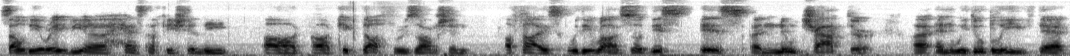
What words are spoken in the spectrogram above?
Saudi Arabia has officially uh, uh kicked off resumption of ties with Iran. So this is a new chapter, uh, and we do believe that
